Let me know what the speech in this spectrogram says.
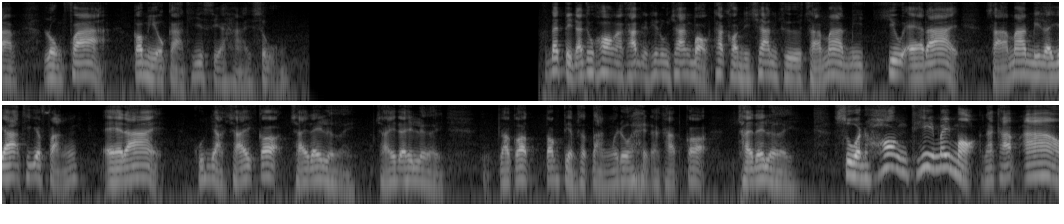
ตาม ลงฝ้าก็มีโอกาสที่จะเสียหายสูง ได้ติดได้ทุกห้องนะครับ อย่างที่ลุงช่างบอกถ้าคอนดิชันคือสามารถมีคิวแอร์ได้ สามารถมีระยะที่จะฝังแอร์ได้ คุณอยากใช้ก็ใช้ได้เลย ใช้ได้เลย แล้วก็ต้องเตรียมสตังค์ไว้ด้วยนะครับ ก็ใช้ได้เลย ส่วนห้องที่ไม่เหมาะนะครับอ้าว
